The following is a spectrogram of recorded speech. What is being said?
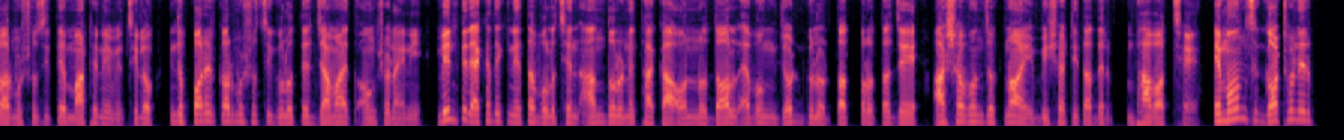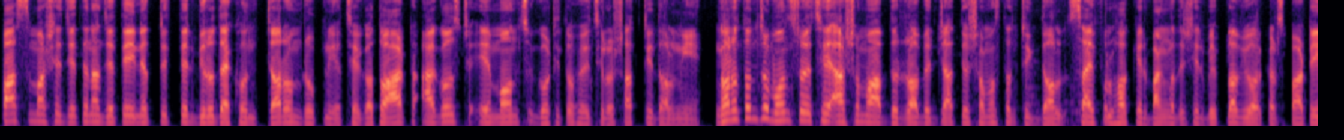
কর্মসূচিতে মাঠে নেমেছিল, কিন্তু পরের কর্মসূচিগুলোতে জামায়াত অংশ নেয়নি। বিএনপির একাধিক নেতা বলেছেন, আন্দোলনে থাকা অন্য দল এবং জোটগুলোর তৎপরতা যে আশাভঞ্জক নয়, বিষয়টি তাদের ভাবাচ্ছে। এ মঞ্চ গঠনের পাঁচ মাসে যেতে না যেতেই নেতৃত্বের বিরোধ এখন চরম রূপ নিয়েছে। গত আট আগস্ট এ মঞ্চ গঠিত হয়েছিল সাতটি দল নিয়ে। গণতন্ত্র মঞ্চ রয়েছে আসম আব্দুর রবের জাতীয় সমাজতান্ত্রিক দল, সাইফুল হকের বাংলাদেশের বিপ্লবী ওয়ার্কার্স পার্টি,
